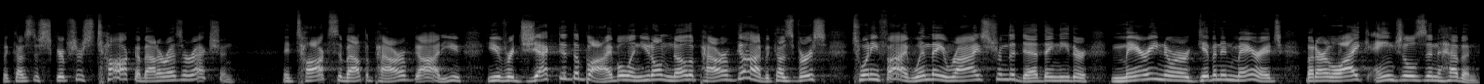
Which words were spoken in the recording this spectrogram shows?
Because the scriptures talk about a resurrection. It talks about the power of God. You, you've rejected the Bible and you don't know the power of God because verse 25 when they rise from the dead, they neither marry nor are given in marriage, but are like angels in heaven.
